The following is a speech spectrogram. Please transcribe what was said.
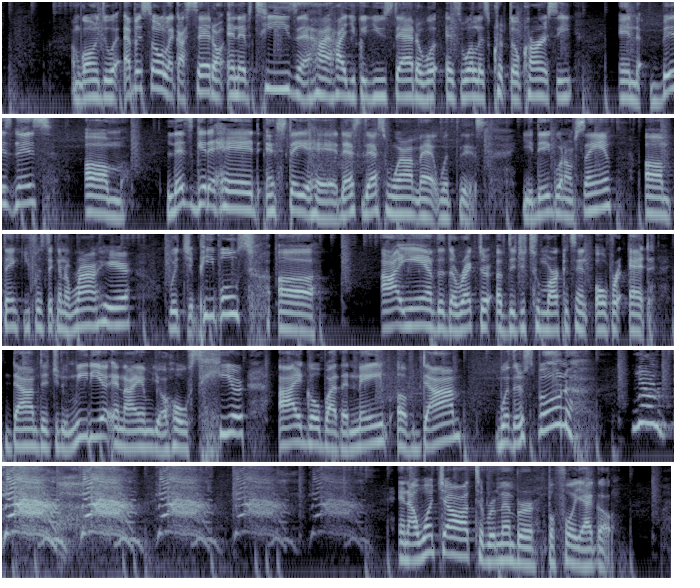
I'm going to do an episode, like I said, on NFTs and how, how you could use that as well as cryptocurrency in business. Um, let's get ahead and stay ahead. That's that's where I'm at with this. You dig what I'm saying? Um, thank you for sticking around here with your peoples. Uh, I am the director of digital marketing over at Dom Digital Media, and I am your host here. I go by the name of Dom Witherspoon. No, Dime, Dime, Dime, Dime, And I want y'all to remember before y'all go.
